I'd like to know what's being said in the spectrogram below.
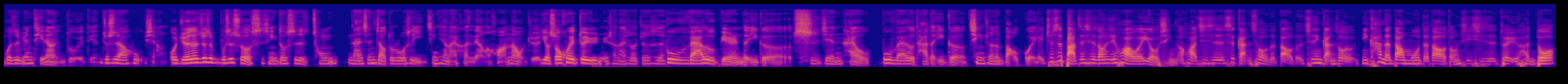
我这边体谅你多一点，就是要互相。我觉得就是不是所有事情都是从男生角度，如果是以金钱来衡量的话，那我觉得有时候会对于女生来说就是不。Value 别人的一个时间，还有不 value 他的一个青春的宝贵，就是把这些东西化为有形的话，其实是感受得到的。其实你感受，你看得到、摸得到的东西，其实对于很多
